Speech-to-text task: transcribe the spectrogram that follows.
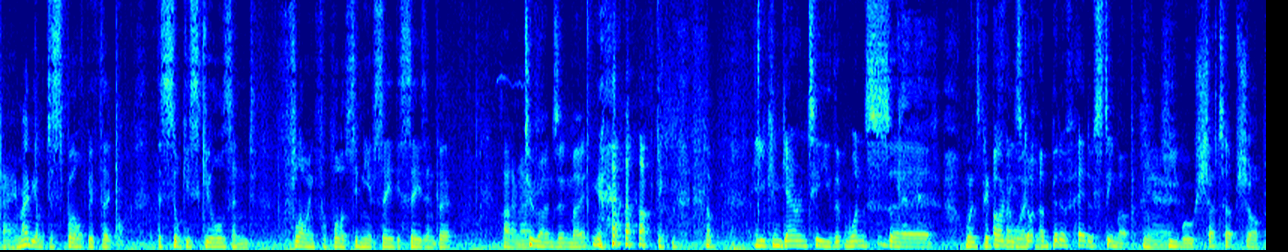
don't know. Maybe I'm just spoilt with the the silky skills and flowing football of Sydney FC this season, but I don't know. two runs in, mate, I'm kidding. you can guarantee that once uh, Once people start Arnie's got a bit of head of steam up, Yeah. he will shut up shop,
